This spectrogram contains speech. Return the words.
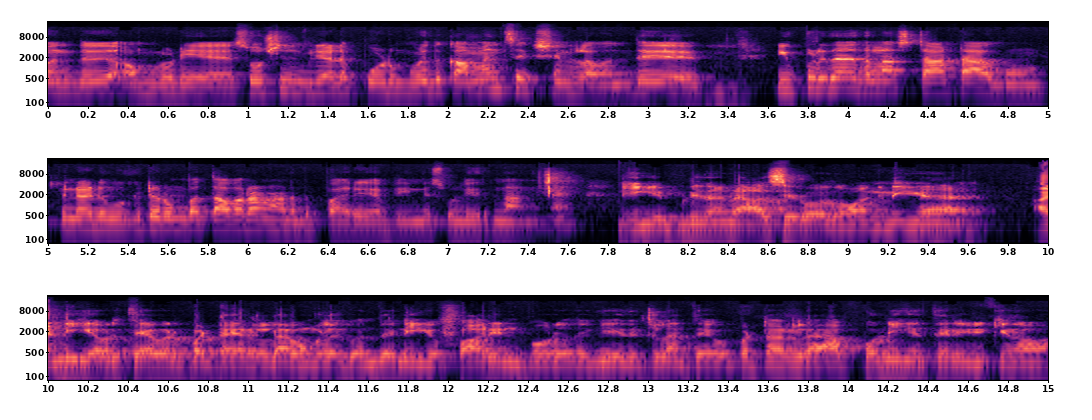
வந்து அவங்களுடைய சோஷியல் மீடியாவில் போடும்போது கமெண்ட் செக்ஷனில் வந்து இப்படி தான் இதெல்லாம் ஸ்டார்ட் ஆகும். பின்னாடி உங்ககிட்ட ரொம்ப தவறாக நடந்துப்பாரு அப்படின்னு சொல்லியிருந்தாங்க. நீங்கள் இப்படி தானே ஆசீர்வாதம் வாங்குனீங்க? அன்றைக்கி அவர் தேவைப்பட்டார்ல உங்களுக்கு வந்து நீங்கள் ஃபாரின் போகிறதுக்கு இதுக்கெல்லாம் தேவைப்பட்டார்ல அப்போ நீங்கள் தெரிவிக்கணும்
